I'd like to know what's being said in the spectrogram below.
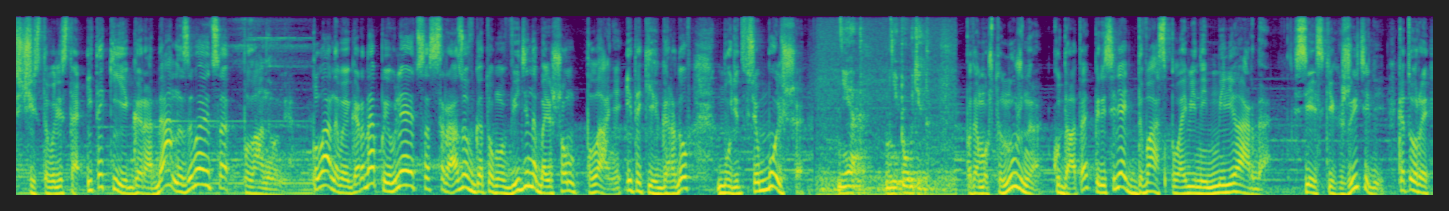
с чистого листа. И такие города называются плановыми. Плановые города появляются сразу в готовом виде на большом плане. И таких городов будет все больше. Нет, не будет. Потому что нужно куда-то переселять 2,5 миллиарда сельских жителей, которые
